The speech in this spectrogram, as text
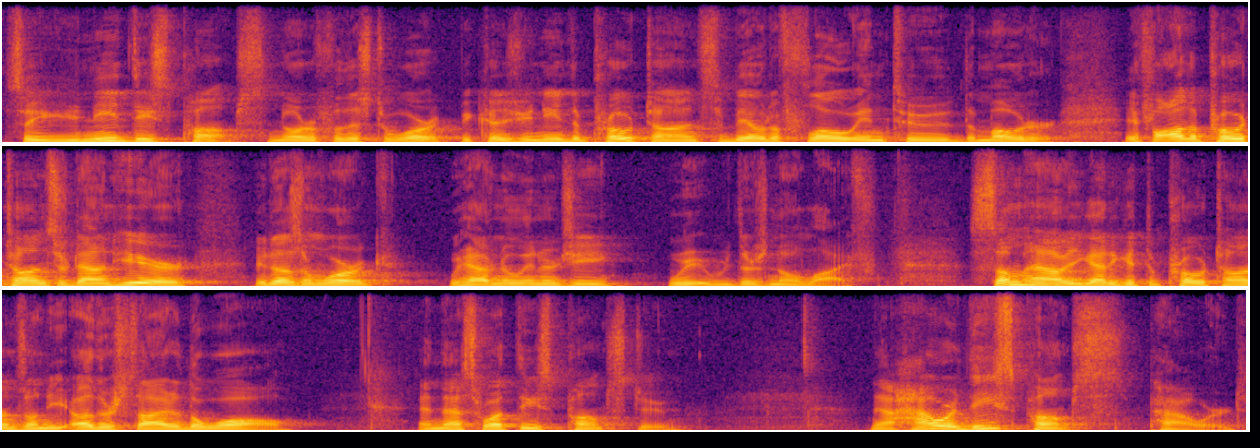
So you need these pumps in order for this to work because you need the protons to be able to flow into the motor. If all the protons are down here, it doesn't work. We have no energy. We, there's no life. Somehow you got to get the protons on the other side of the wall. And that's what these pumps do. Now, how are these pumps powered?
